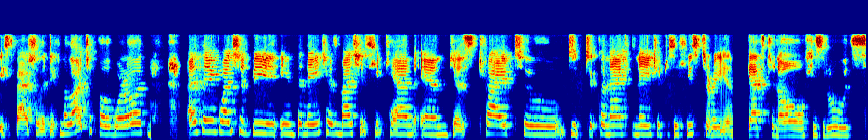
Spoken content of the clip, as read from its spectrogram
especially technological world, I think one should be in the nature as much as he can, and just try to to, to connect nature to the history and get to know his roots.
